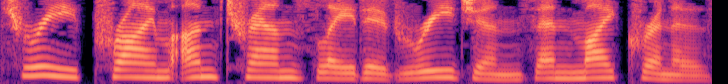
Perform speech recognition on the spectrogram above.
3' prime untranslated regions and microRNAs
